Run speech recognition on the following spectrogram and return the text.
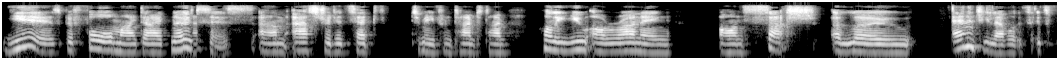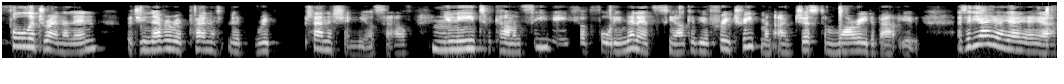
years before my diagnosis, um, Astrid had said to me from time to time, Holly, you are running on such a low energy level. It's it's full adrenaline, but you're never replenish, replenishing yourself. Mm. You need to come and see me for 40 minutes. You know, I'll give you a free treatment. I'm just am worried about you. I said, yeah, yeah, yeah, yeah, yeah,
